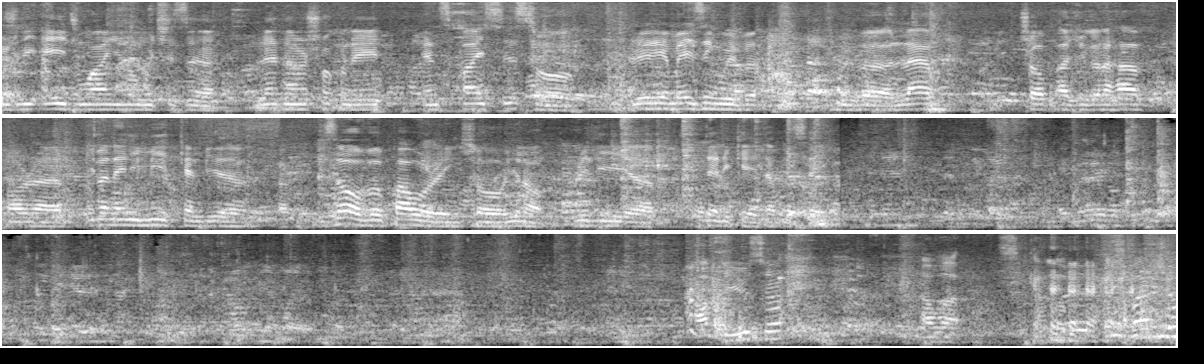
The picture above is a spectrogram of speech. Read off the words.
usually aged wine, you know, which is uh, leather, chocolate, and spices. So really amazing with, uh, with uh, lamb chop as you're gonna have, or even any meat can be. It's not overpowering, so you know, really delicate, I would say. After you, sir. Our scallop gazpacho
